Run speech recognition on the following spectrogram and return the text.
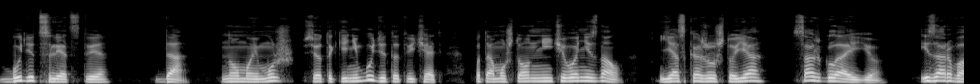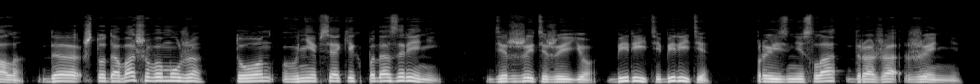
будет следствие. Да, но мой муж все-таки не будет отвечать, потому что он ничего не знал. Я скажу, что я сожгла ее, изорвала. Да что до вашего мужа, то он вне всяких подозрений. «Держите же ее! Берите, берите!» — произнесла, дрожа Женни.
